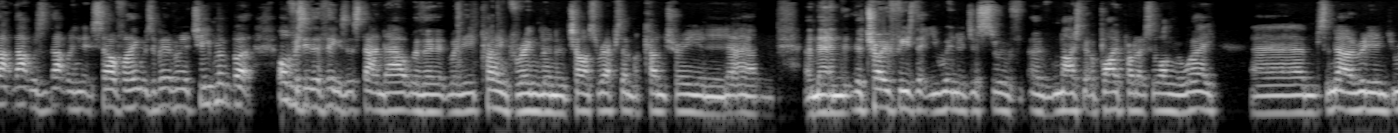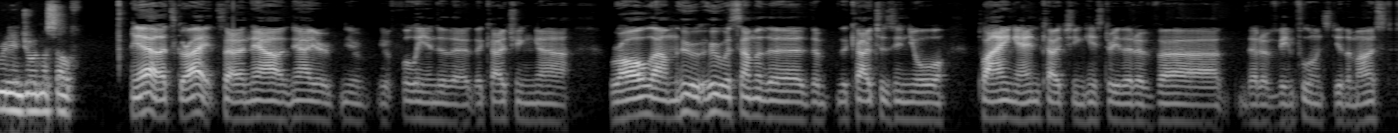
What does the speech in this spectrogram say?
that that was that in itself, I think, was a bit of an achievement. But obviously, the things that stand out with it, with playing for England and the chance to represent my country, and mm. um, and then the trophies that you win are just sort of a nice little byproducts along the way. Um, so no, I really really enjoyed myself. Yeah, that's great. So now, now you're you're, you're fully into the the coaching uh, role. Um, who who were some of the, the, the coaches in your playing and coaching history that have uh, that have influenced you the most?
